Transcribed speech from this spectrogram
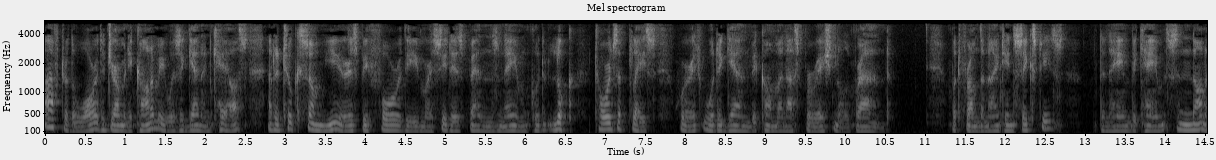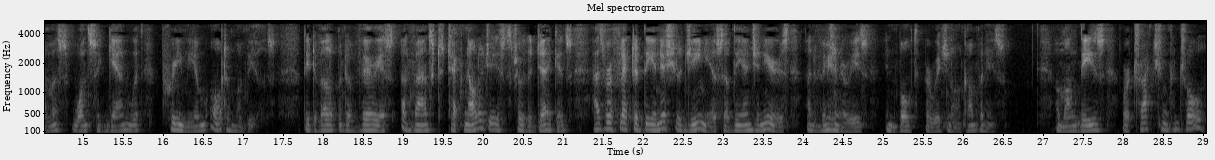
After the war, the German economy was again in chaos, and it took some years before the Mercedes Benz name could look towards a place where it would again become an aspirational brand. But from the 1960s, the name became synonymous once again with premium automobiles. The development of various advanced technologies through the decades has reflected the initial genius of the engineers and visionaries in both original companies. Among these were traction control,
